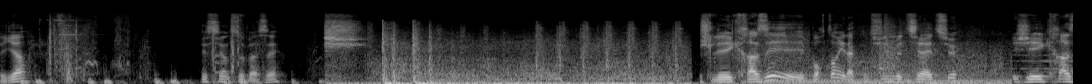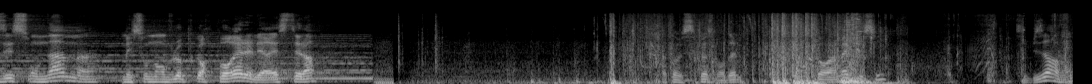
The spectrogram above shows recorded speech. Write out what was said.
Les gars Qu'est-ce qui vient de se passer? Je l'ai écrasé et pourtant il a continué de me tirer dessus. J'ai écrasé son âme, mais son enveloppe corporelle elle est restée là. Attends, mais c'est quoi ce bordel encore un mec ici C'est bizarre, non.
